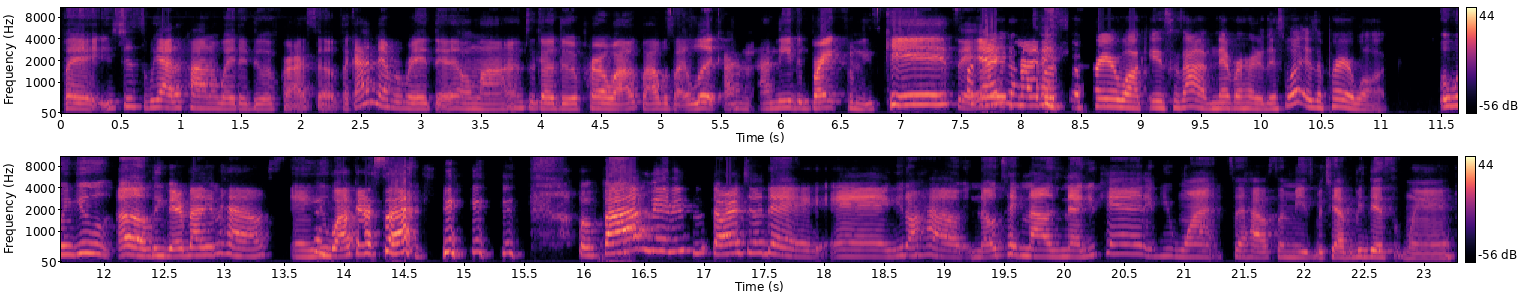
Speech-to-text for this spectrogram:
But it's just we got to find a way to do it for ourselves. Like I never read that online to go do a prayer walk, but I was like, look, I, I need a break from these kids and everybody. a prayer walk is because I have never heard of this. What is a prayer walk? When you uh, leave everybody in the house and you walk outside for five minutes to start your day and you don't have no technology now you can if you want to have some music but you have to be disciplined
